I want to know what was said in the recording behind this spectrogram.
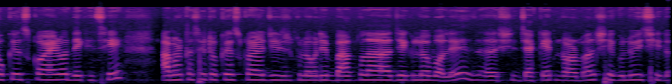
টোকিও স্কোয়ারও দেখেছি। আমার কাছে টোকিও স্কোয়ার জিনিসগুলো মানে বাংলা যেগুলো বলে জ্যাকেট নর্মাল সেগুলোই ছিল।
